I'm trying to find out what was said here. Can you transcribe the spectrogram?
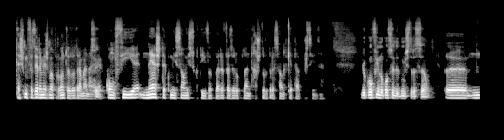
Deixe-me fazer a mesma pergunta de outra maneira. Sim. Confia nesta Comissão Executiva para fazer o plano de reestruturação de que a TAP precisa? Eu confio no Conselho de Administração. Uh,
